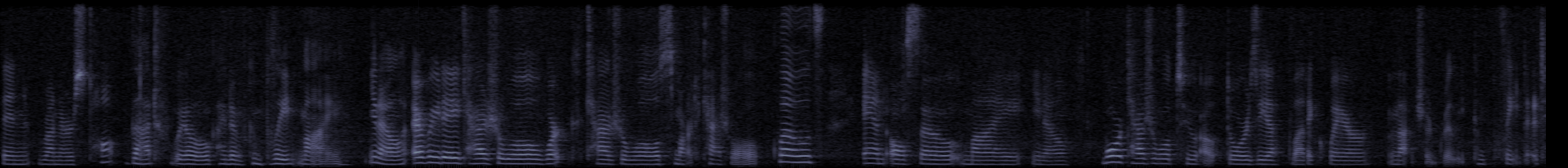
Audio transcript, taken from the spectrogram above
thin runners top that will kind of complete my, you know, everyday casual, work casual, smart casual clothes, and also my, you know, more casual to outdoorsy athletic wear, and that should really complete it.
